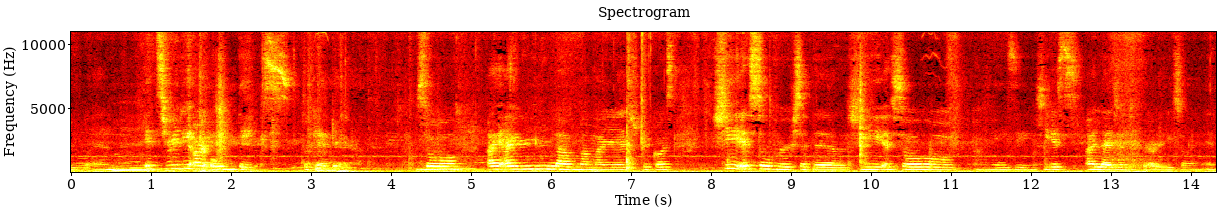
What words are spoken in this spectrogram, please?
do and it's really our own takes together. So I I really love Mama Reg because she is so versatile. She is so amazing. She is a legend for a reason. And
